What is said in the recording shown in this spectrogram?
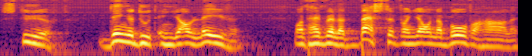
stuurt, dingen doet in jouw leven. Want hij wil het beste van jou naar boven halen.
